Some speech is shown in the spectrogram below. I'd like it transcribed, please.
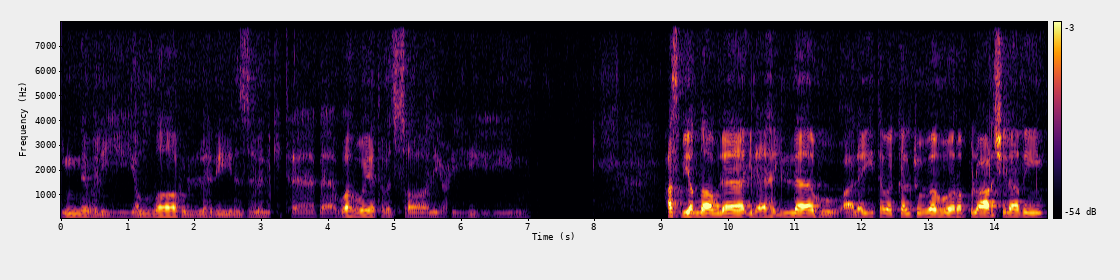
إن ولي الله الذي نزل الكتاب وهو يتوى الصالحين حسبي الله لا إله إلا هو. عليه توكلت وهو رب العرش العظيم.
